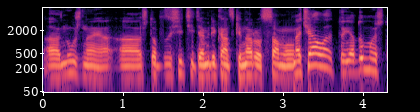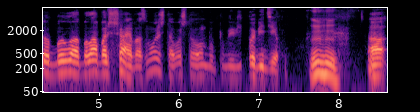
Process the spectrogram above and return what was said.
э, нужное, э, чтобы защитить американский народ с самого начала, то я думаю, что была, была большая возможность того, что он бы побе- победил. А,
